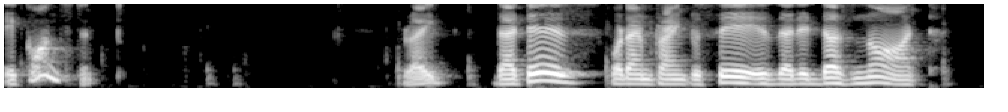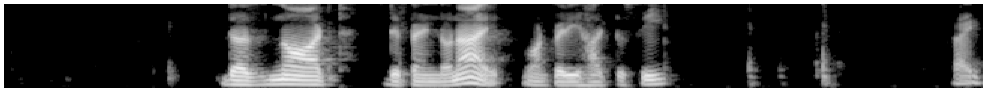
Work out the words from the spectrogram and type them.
a constant, right? That is what I'm trying to say is that it does not does not depend on i. Not very hard to see. right?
